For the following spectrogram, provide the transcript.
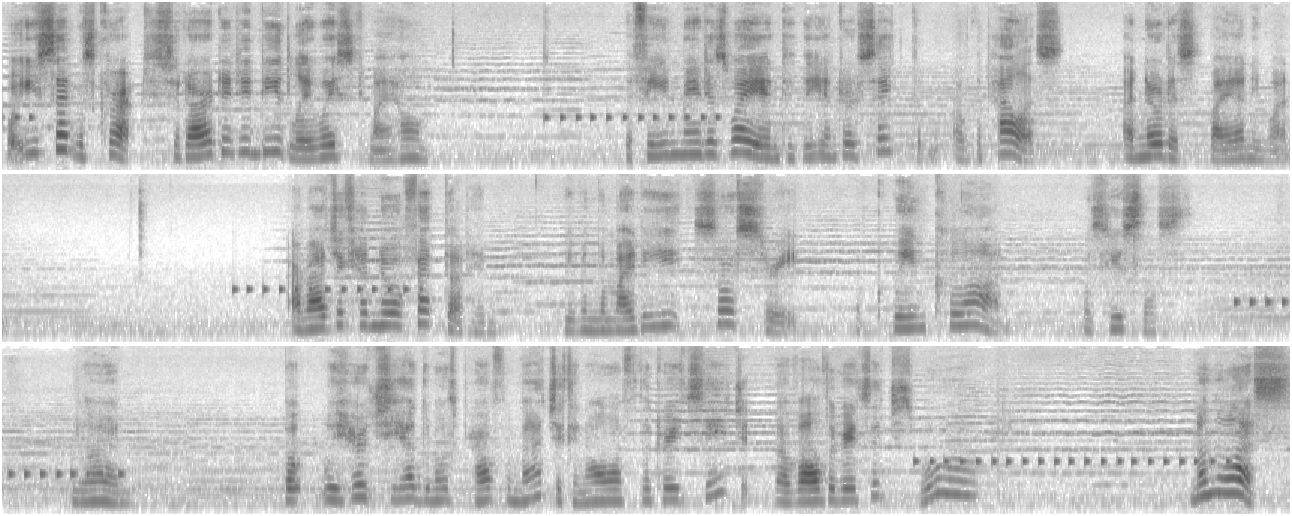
What you said was correct. Shadar did indeed lay waste to my home. The fiend made his way into the inner sanctum of the palace, unnoticed by anyone. Our magic had no effect on him. Even the mighty sorcery of Queen Khulan was useless. Khulan. But we heard she had the most powerful magic in all of the great sages of all the great sages. Woo! Nonetheless,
